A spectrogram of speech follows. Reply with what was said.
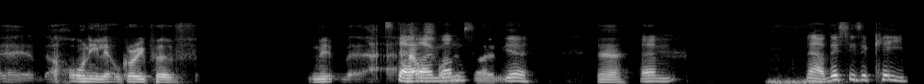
a, a horny little group of stay-at-home mums. Yeah. Yeah. Um. Now this is a key.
